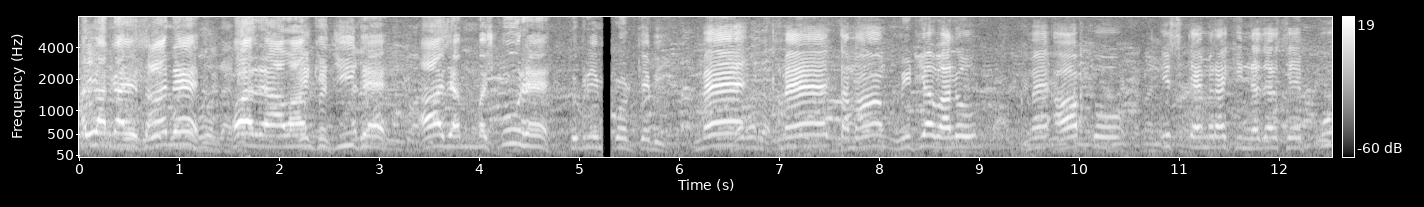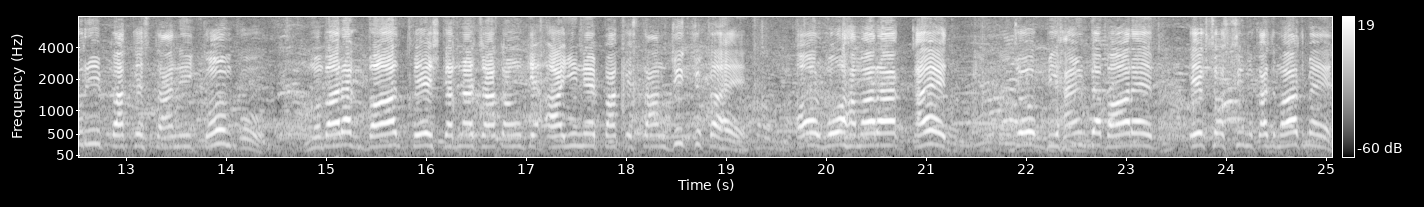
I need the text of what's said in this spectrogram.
अल्लाह का एहसान है और आवाम की जीत है। आज हम मशहूर हैं सुप्रीम कोर्ट के भी। मैं मैं तमाम मीडिया वालों मैं आपको इस कैमरा की नज़र से पूरी पाकिस्तानी कौम को मुबारकबाद पेश करना चाहता हूँ कि आइन पाकिस्तान जीत चुका है और वो हमारा कैद जो बिहाइंड द बार है, एक सौ अस्सी मुकदमात में,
